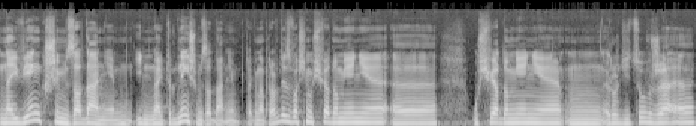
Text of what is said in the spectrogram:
największym zadaniem i najtrudniejszym zadaniem tak naprawdę jest właśnie uświadomienie, e, uświadomienie mm, rodziców, że e,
